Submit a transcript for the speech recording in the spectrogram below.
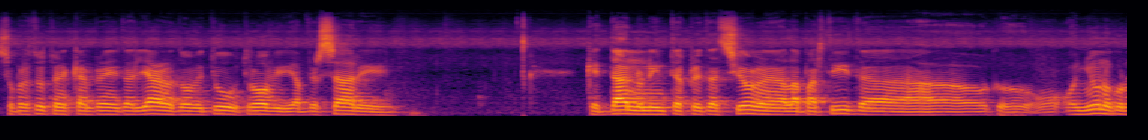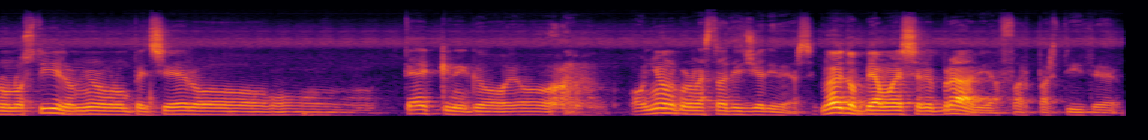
soprattutto nel campionato italiano dove tu trovi avversari che danno un'interpretazione alla partita, ognuno con uno stile, ognuno con un pensiero tecnico, ognuno con una strategia diversa. Noi dobbiamo essere bravi a far partite,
